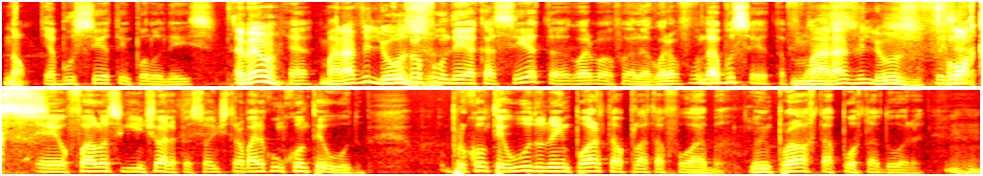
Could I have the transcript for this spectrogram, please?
Não. É buceta em polonês. É mesmo? É. Maravilhoso. Como eu fundei a caceta, agora agora eu vou fundar a buceta. Flox. Maravilhoso. Pois é, Flox. é, eu falo o seguinte, olha pessoal, a gente trabalha com conteúdo. Para o conteúdo não importa a plataforma, não importa a portadora. Uhum.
